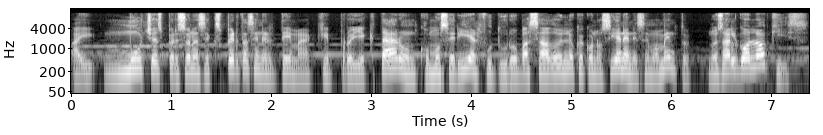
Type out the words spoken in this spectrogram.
hay muchas personas expertas en el tema que proyectaron cómo sería el futuro basado en lo que conocían en ese momento. No es algo loquis.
